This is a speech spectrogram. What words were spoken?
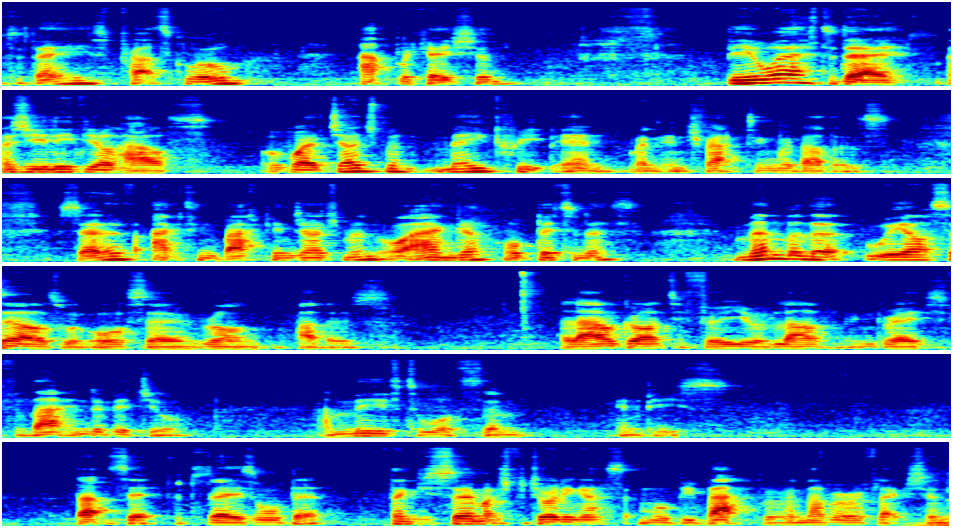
Today's practical application. Be aware today, as you leave your house, of where judgment may creep in when interacting with others. Instead of acting back in judgment or anger or bitterness, remember that we ourselves will also wrong others. Allow God to fill you with love and grace for that individual and move towards them in peace. That's it for today's Orbit. Thank you so much for joining us, and we'll be back with another reflection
